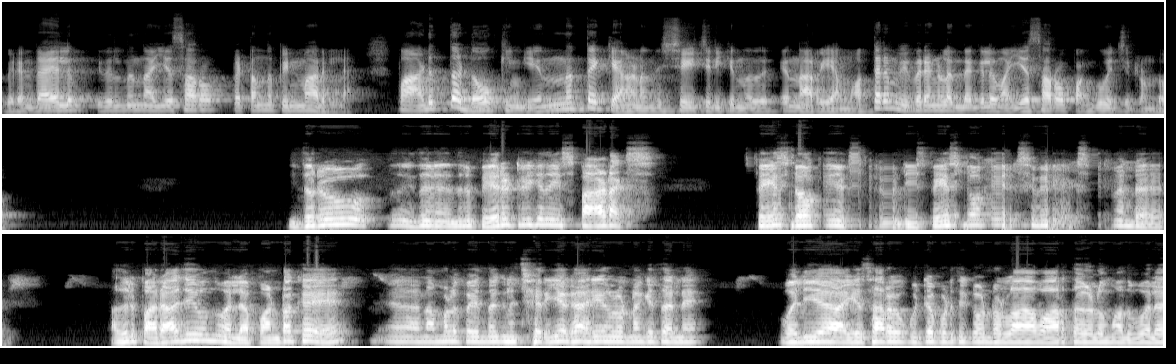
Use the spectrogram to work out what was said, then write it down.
ഇവരെന്തായാലും ഇതിൽ നിന്ന് ഐ എസ് ആർഒ പെട്ടെന്ന് പിന്മാറില്ല. അപ്പോൾ അടുത്ത ഡോക്കിംഗ് എന്നത്തേക്കാണ് നിശ്ചയിച്ചിരിക്കുന്നത് എന്നറിയാമോ? അത്തരം വിവരങ്ങൾ എന്തെങ്കിലും ഐ എസ് ആർഒ പങ്കുവച്ചിട്ടുണ്ടോ? ഇതൊരു ഇത് ഇതിന് പേരിട്ടിരിക്കുന്ന ഈ സ്പാഡക്സ് സ്പേസ് ഡോക്കിംഗ് എക്സ്പെരിമെന്റ് ഈ സ്പേസ് ഡോക്കിംഗ് എക്സ്പെരിമെന്റ് അതൊരു പരാജയമൊന്നുമല്ല. പണ്ടൊക്കെ നമ്മളിപ്പോ എന്തെങ്കിലും ചെറിയ കാര്യങ്ങളുണ്ടെങ്കിൽ തന്നെ വലിയ ഐ എസ് ആർ കുറ്റപ്പെടുത്തിക്കൊണ്ടുള്ള വാർത്തകളും അതുപോലെ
